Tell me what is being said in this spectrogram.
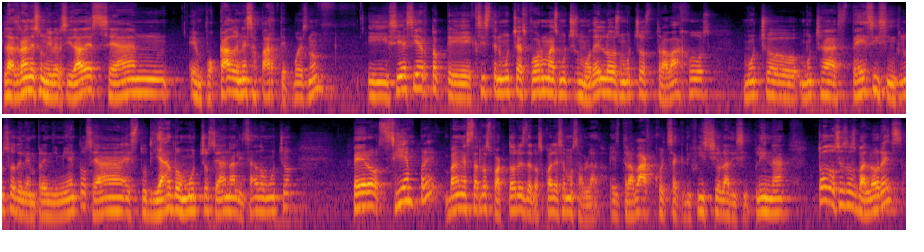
las grandes universidades se han enfocado en esa parte, pues, ¿no? Y sí es cierto que existen muchas formas, muchos modelos, muchos trabajos, mucho, muchas tesis incluso del emprendimiento, se ha estudiado mucho, se ha analizado mucho, pero siempre van a estar los factores de los cuales hemos hablado, el trabajo, el sacrificio, la disciplina, todos esos valores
